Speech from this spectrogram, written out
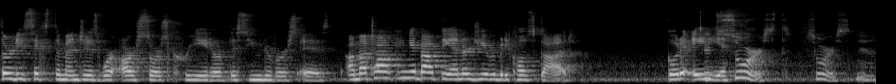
36 dimensions where our source creator of this universe is i'm not talking about the energy everybody calls god go to 80th It's sourced. Sourced. Yeah.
